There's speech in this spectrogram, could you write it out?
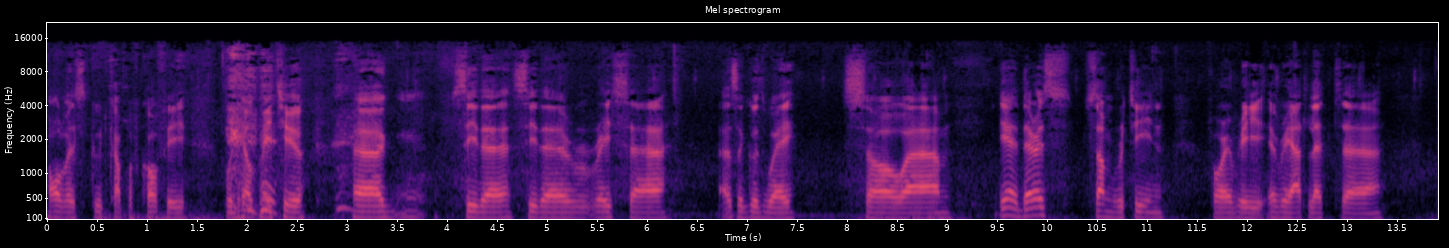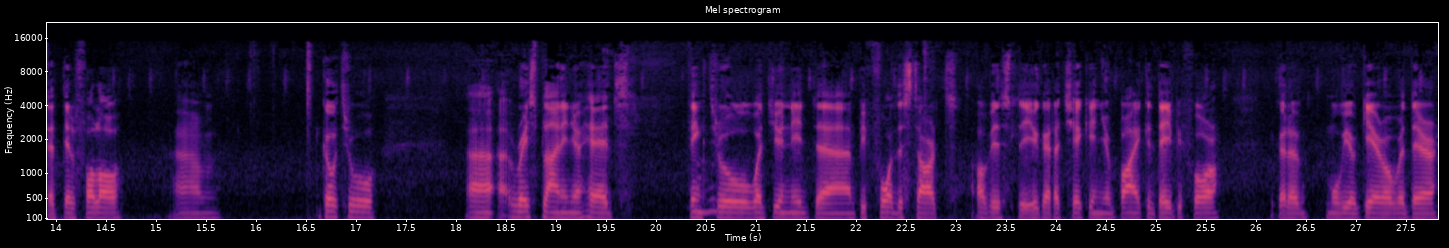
always good cup of coffee would help me to uh, see the see the race uh, as a good way. So um, yeah, there is some routine for every every athlete uh, that they'll follow. Um, go through uh, a race plan in your head. Think through what you need uh, before the start. Obviously, you gotta check in your bike a day before. You gotta move your gear over there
